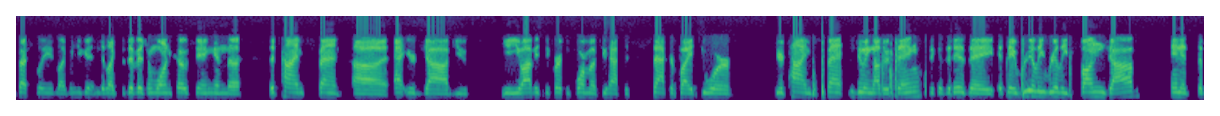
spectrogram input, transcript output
especially like when you get into like the Division One coaching and the the time spent uh, at your job. You, you you obviously first and foremost you have to sacrifice your your time spent doing other things because it is a it's a really really fun job and it's the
